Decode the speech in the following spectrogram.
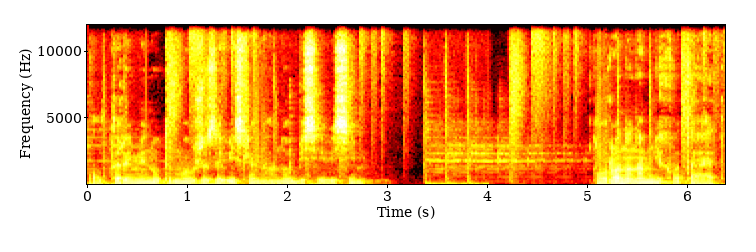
Полторы минуты мы уже зависли на Анубисе висим. Урона нам не хватает.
